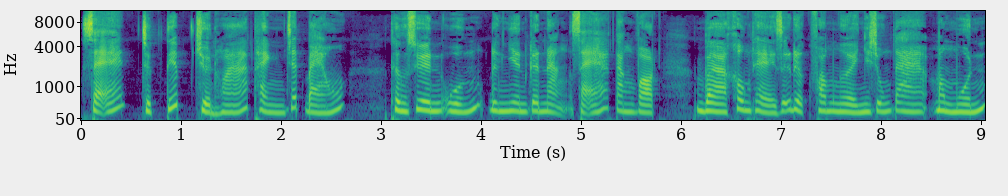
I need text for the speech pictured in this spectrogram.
sẽ trực tiếp chuyển hóa thành chất béo. Thường xuyên uống đương nhiên cân nặng sẽ tăng vọt và không thể giữ được phong người như chúng ta mong muốn.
